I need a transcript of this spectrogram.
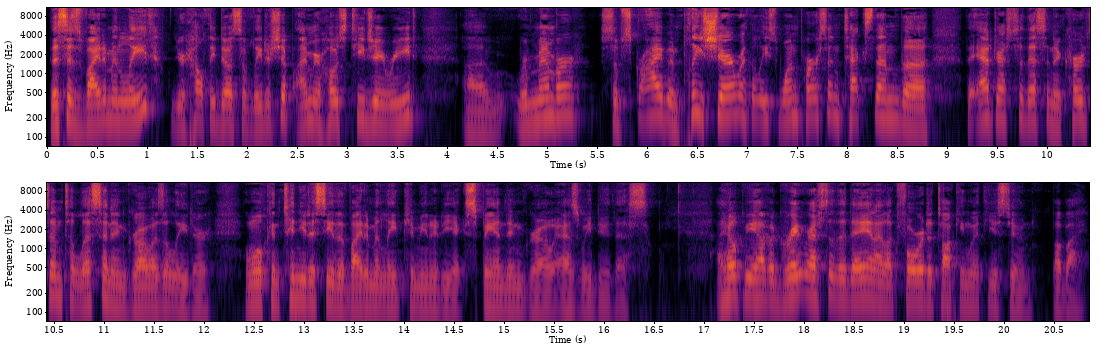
This is Vitamin Lead, your healthy dose of leadership. I'm your host, TJ Reed. Uh, remember, subscribe and please share with at least one person. Text them the, the address to this and encourage them to listen and grow as a leader. And we'll continue to see the Vitamin Lead community expand and grow as we do this. I hope you have a great rest of the day, and I look forward to talking with you soon. Bye bye.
